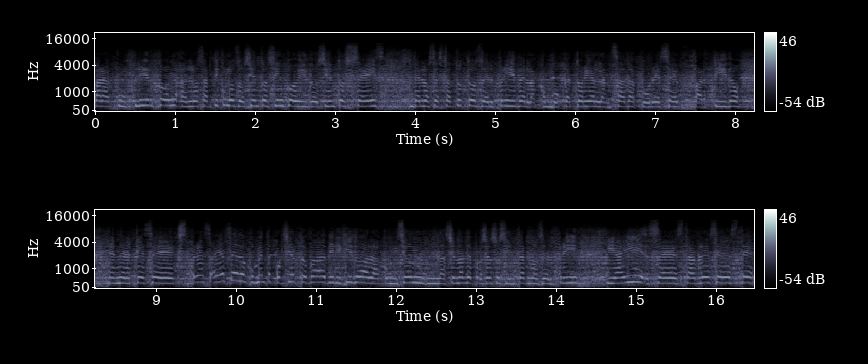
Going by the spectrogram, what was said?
para cumplir con los artículos 205 y 206 de los estatutos del PRI de la convocatoria lanzada por ese partido, en el que se expresa, ese documento por cierto va dirigido a la Comisión Nacional de Procesos Internos del PRI y ahí se establece este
